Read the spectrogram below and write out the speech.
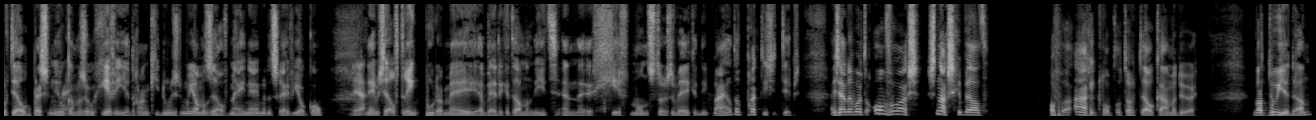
Hotelpersoneel Nee. kan maar zo'n gif in je drankje doen. Dus dat moet je allemaal zelf meenemen. Dat schreef je ook op. Ja. Neem zelf drinkpoeder mee en weet ik het allemaal niet. En eh, gifmonsters, weet ik het niet. Maar hij had ook praktische tips. Hij zei, er wordt er onverwachts s'nachts gebeld of aangeklopt op de hotelkamerdeur. Wat doe je dan?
